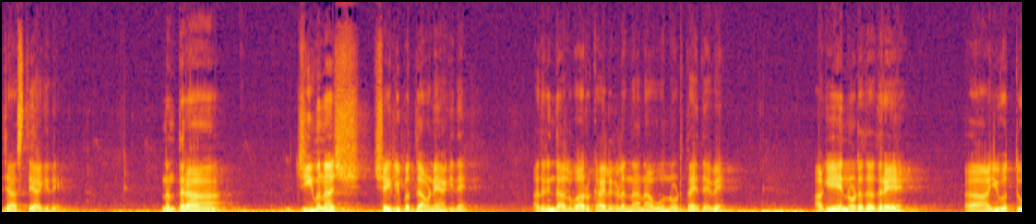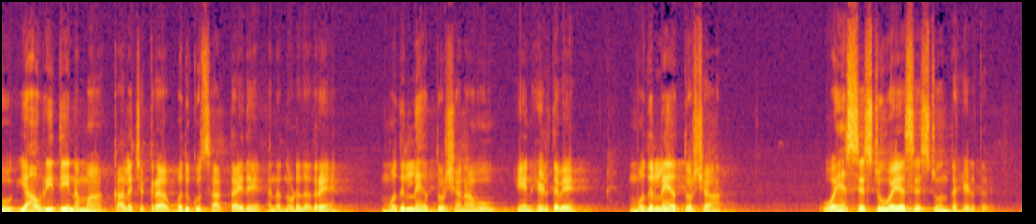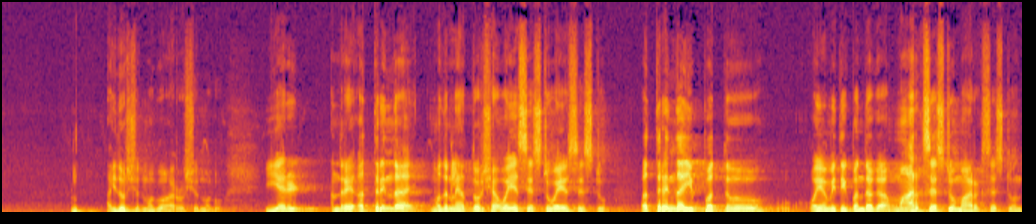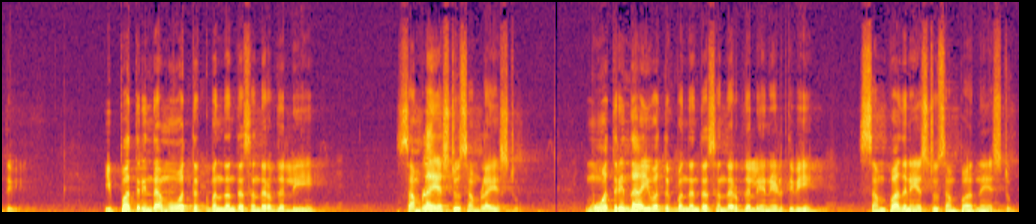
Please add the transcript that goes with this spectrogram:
ಜಾಸ್ತಿ ಆಗಿದೆ. ನಂತರ ಜೀವನ ಶೈಲಿ ಬದಲಾವಣೆ ಆಗಿದೆ. ಅದರಿಂದ ಹಲವಾರು ಕಾಯಿಲೆಗಳನ್ನು ನಾವು ನೋಡ್ತಾ ಇದ್ದೇವೆ. ಹಾಗೆಯೇ ನೋಡೋದಾದರೆ ಇವತ್ತು ಯಾವ ರೀತಿ ನಮ್ಮ ಕಾಲಚಕ್ರ ಬದುಕು ಸಾಗ್ತಾ ಇದೆ ಅನ್ನೋದು ನೋಡೋದಾದರೆ, ಮೊದಲನೇ ಹತ್ತು ವರ್ಷ ನಾವು ಏನು ಹೇಳ್ತೇವೆ? ಮೊದಲನೇ ಹತ್ತು ವರ್ಷ ವಯಸ್ಸೆಷ್ಟು ವಯಸ್ಸೆಷ್ಟು ಅಂತ ಹೇಳ್ತೇವೆ. ಐದು ವರ್ಷದ ಮಗು, ಆರು ವರ್ಷದ ಮಗು. ಎರಡು, ಅಂದರೆ ಹತ್ತರಿಂದ ಮೊದಲನೇ ಹತ್ತು ವರ್ಷ ವಯಸ್ಸೆಷ್ಟು ವಯಸ್ಸೆಷ್ಟು? ಹತ್ತರಿಂದ ಇಪ್ಪತ್ತು ವಯೋಮಿತಿಗೆ ಬಂದಾಗ ಮಾರ್ಕ್ಸ್ ಎಷ್ಟು ಮಾರ್ಕ್ಸ್ ಎಷ್ಟು ಅಂತೀವಿ. ಇಪ್ಪತ್ತರಿಂದ ಮೂವತ್ತಕ್ಕೆ ಬಂದಂಥ ಸಂದರ್ಭದಲ್ಲಿ ಸಂಬಳ ಎಷ್ಟು ಸಂಬಳ ಎಷ್ಟು. ಮೂವತ್ತರಿಂದ ಐವತ್ತಕ್ಕೆ ಬಂದಂಥ ಸಂದರ್ಭದಲ್ಲಿ ಏನು ಹೇಳ್ತೀವಿ? ಸಂಪಾದನೆ ಎಷ್ಟು ಸಂಪಾದನೆ ಎಷ್ಟು.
